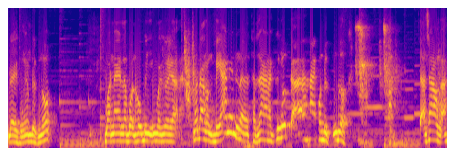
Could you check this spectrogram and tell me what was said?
Đây cũng em được nốt bọn này là bọn hậu bị mọi người ạ. Nó đang còn bé nên là thật ra là cứ nhốt cả hai con đực cũng được. Chả sao cả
